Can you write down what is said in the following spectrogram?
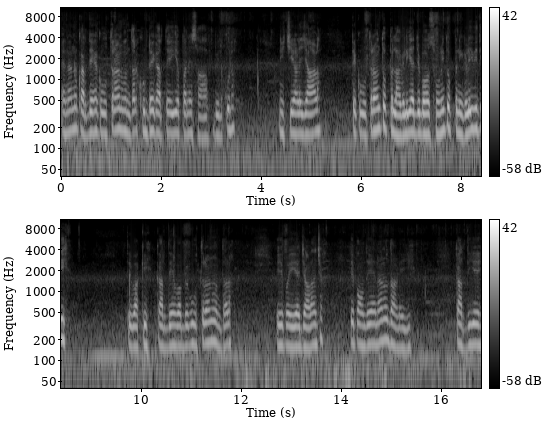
ਇਹਨਾਂ ਨੂੰ ਕਰਦੇ ਆ ਕਬੂਤਰਾਂ ਨੂੰ ਅੰਦਰ ਖੁੱਡੇ ਕਰਤੇ ਜੀ ਆਪਾਂ ਨੇ ਸਾਫ਼, ਬਿਲਕੁਲ। ਨੀਚੇ ਵਾਲੇ ਜਾਲ ਤੇ ਕਬੂਤਰਾਂ ਨੂੰ ਧੁੱਪ ਲੱਗ ਲਈ, ਅੱਜ ਬਹੁਤ ਸੋਹਣੀ ਧੁੱਪ ਨਿਕਲੀ ਵੀ ਤੀ। ਤੇ ਬਾਕੀ ਕਰਦੇ ਆ ਬਾਬੇ ਕਬੂਤਰਾਂ ਨੂੰ ਅੰਦਰ। ਇਹ ਪਏ ਆ ਜਾਲਾਂ 'ਚ ਤੇ ਪਾਉਂਦੇ ਆ ਇਹਨਾਂ ਨੂੰ ਦਾਣੇ ਜੀ। ਕਰ ਦਈਏ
